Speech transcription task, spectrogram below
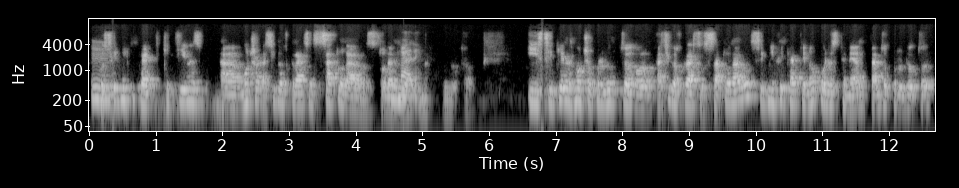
pues mm. significa que tienes uh, muchos ácidos grasos saturados todavía en el producto. Y si tienes mucho producto o ácidos grasos saturados, significa que no puedes tener tanto producto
